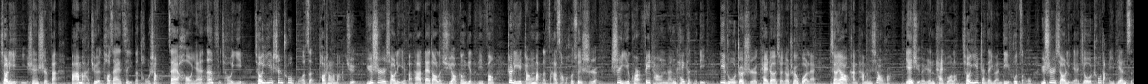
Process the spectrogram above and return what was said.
小李以身示范，把马具套在自己的头上，再好言安抚乔伊。乔伊伸出脖子套上了马具，于是小李把他带到了需要耕地的地方。这里长满了杂草和碎石，是一块非常难开垦的地。地主这时开着小轿车过来，想要看他们的笑话。也许人太多了，乔伊站在原地不走，于是小李就抽打一鞭子。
